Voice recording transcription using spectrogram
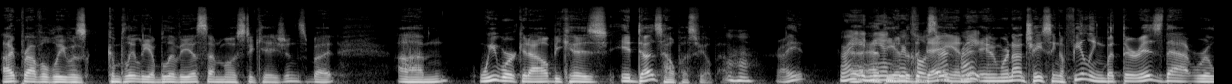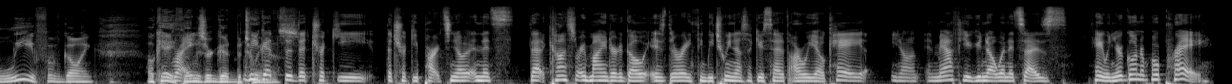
I probably was completely oblivious on most occasions, but um, we work it out because it does help us feel better. Mm-hmm. Right. At, In the at end, the end we're of the closer. day, and, Right. and we're not chasing a feeling, but there is that relief of going, okay, Right. things are good between us. we get us. through the tricky the tricky parts you know and it's that constant reminder to go is there anything between us like you said are we okay you know in matthew you know when it says hey when you're going to go pray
